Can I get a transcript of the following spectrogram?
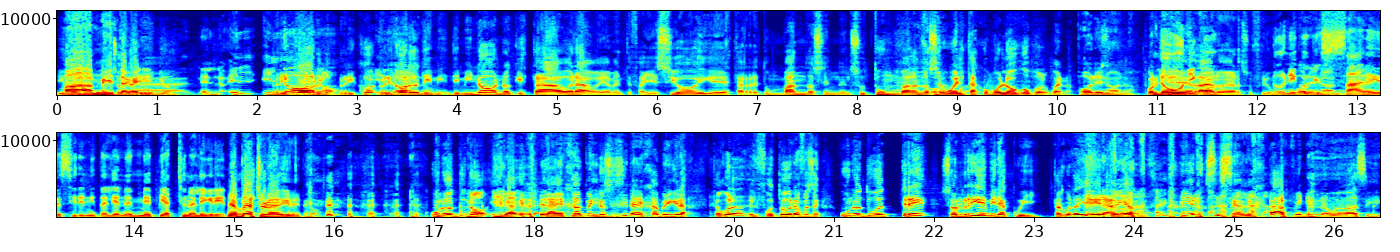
y Mamita cariño. El, el, el Ricordo, ricordo mi nono que está ahora, obviamente falleció y que está retumbándose en, en su tumba, dándose vueltas como loco. Por, bueno, Pobre nono. porque lo de único, lo de sufrido lo mucho. único que nono, sabe sí. decir en italiano es me piace una alegría. Me piace una alegreto. Uno, no, y la, la de Happy, no sé si la de Happy que era. ¿Te acuerdas del fotógrafo? Uno, tuvo tres, sonríe, mira aquí. ¿Te acuerdas que había, había, no sé si el Happy ni una hueva así?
